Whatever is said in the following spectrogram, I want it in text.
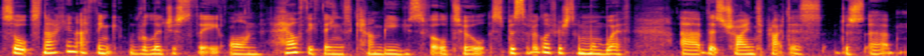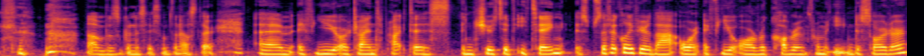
So, snacking, I think, religiously on healthy things can be a useful tool, specifically if you're someone with uh, that's trying to practice. Just uh, I was going to say something else there. Um, if you are trying to practice intuitive eating, specifically if you're that, or if you are recovering from an eating disorder,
